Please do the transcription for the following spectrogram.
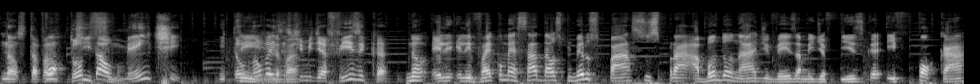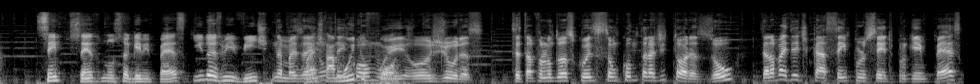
Não, você tá falando Fortíssimo. totalmente? Então Sim, não vai existir vai- mídia física? Não, ele, ele vai começar a dar os primeiros passos para abandonar de vez a mídia física e focar 100% no seu Game Pass, que em 2020 Não, mas aí vai não estar tem muito como, forte. ô Juras. Você tá falando duas coisas que são contraditórias. Ou, se ela vai dedicar 100% pro Game Pass,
